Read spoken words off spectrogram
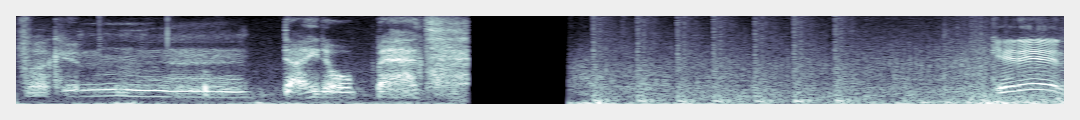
Fucking Dido bat. Get in.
